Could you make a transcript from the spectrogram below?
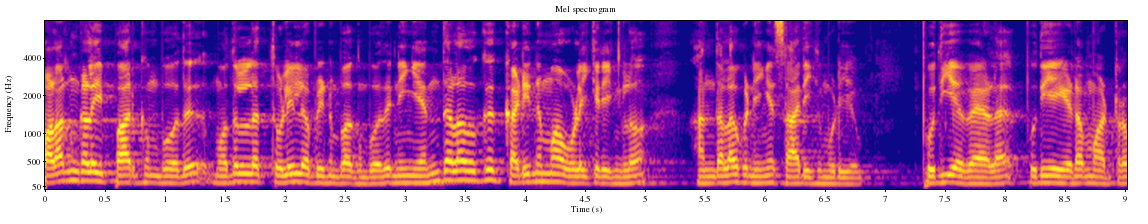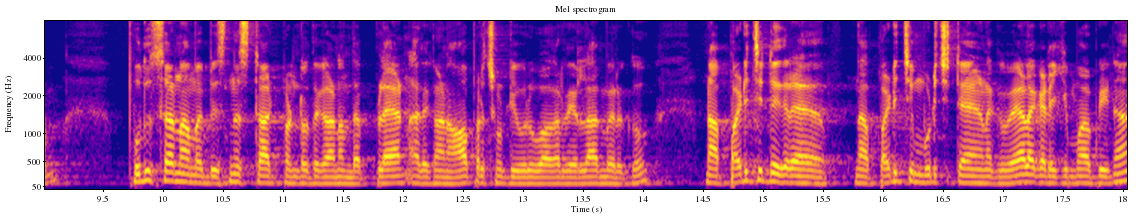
பலன்களை பார்க்கும்போது முதல்ல தொழில் அப்படின்னு பார்க்கும்போது நீங்கள் எந்த அளவுக்கு கடினமாக உழைக்கிறீங்களோ அந்த அளவுக்கு நீங்கள் சாதிக்க முடியும். புதிய வேலை புதிய இடமாற்றம் புதுசாக நாம் பிஸ்னஸ் ஸ்டார்ட் பண்ணுறதுக்கான அந்த பிளான் அதுக்கான ஆப்பர்ச்சுனிட்டி உருவாகிறது எல்லாமே இருக்கும். நான் படிச்சுட்டு இருக்கிறேன் நான் படித்து முடிச்சுட்டேன் எனக்கு வேலை கிடைக்குமா அப்படின்னா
